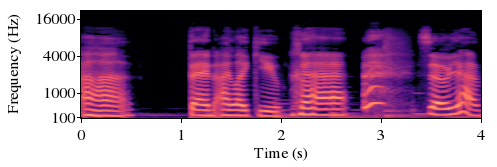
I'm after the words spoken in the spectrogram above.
uh, then I like you. so yeah.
